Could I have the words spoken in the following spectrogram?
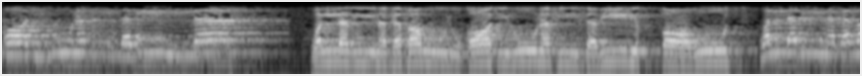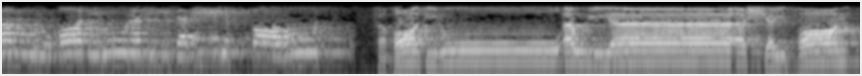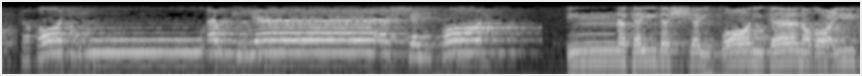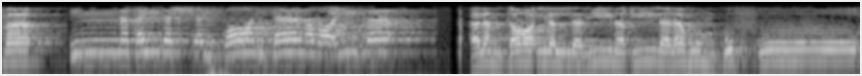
يقاتلون في سبيل الله. والذين كفروا يقاتلون في سبيل الطاغوت. والذين كفروا يقاتلون في سبيل الطاغوت. فقاتلوا أولياء الشيطان. إن كيد الشيطان كان ضعيفا إن كيد الشيطان كان ضعيفا ألم تر إلى الذين قيل لهم كفوا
